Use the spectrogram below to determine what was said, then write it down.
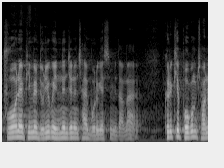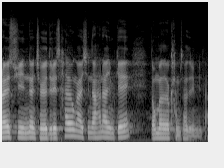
구원의 비밀 누리고 있는지는 잘 모르겠습니다만 그렇게 복음 전할 수 있는 저희들이 사용하시는 하나님께 너무나도 감사드립니다.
